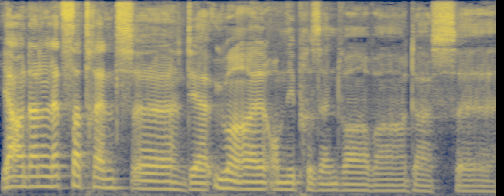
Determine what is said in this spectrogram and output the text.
Ja, und dann ein letzter Trend, äh, der überall omnipräsent war, war das äh,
